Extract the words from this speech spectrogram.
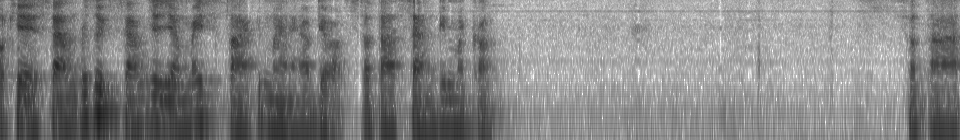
โอเคแซมรู้สึกแซมจะยังไม่สตาร์ทขึ้นมานะครับ เดี๋ยวสตาร์แซมขึ้นมาก่อนสตาร์ท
